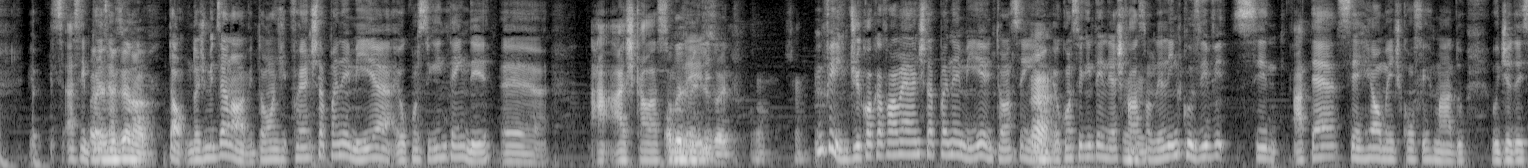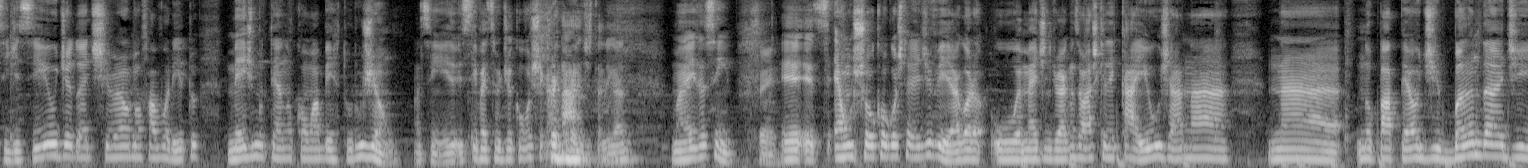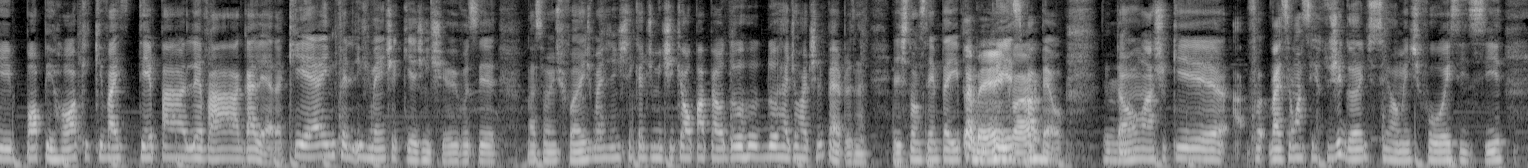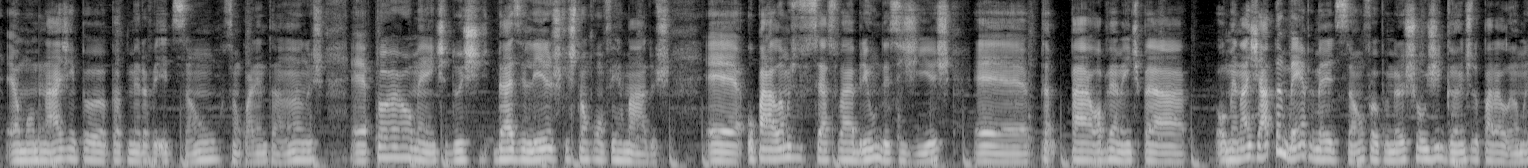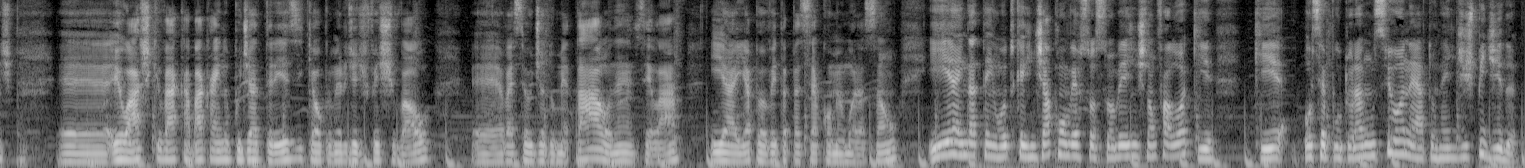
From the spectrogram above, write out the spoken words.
Assim, por 2019. exemplo. Então, 2019. Então foi antes da pandemia, eu consegui entender é, a, a escalação Ou 2018. dele. Enfim, de qualquer forma é antes da pandemia, então assim, é. eu consigo entender a escalação uhum. dele, inclusive se até ser realmente confirmado o dia do ACDC, o dia do Ed Sheeran é o meu favorito, mesmo tendo como abertura o João. Assim, esse vai ser o dia que eu vou chegar tarde, tá ligado? Mas assim, é, é, um show que eu gostaria de ver. Agora, o Imagine Dragons eu acho que ele caiu já na na no papel de banda de pop rock que vai ter para levar a galera. Que é, infelizmente, aqui a gente, eu e você, nós somos fãs, mas a gente tem que admitir que é o papel do, do Red Hot Chili Peppers, né? Eles estão sempre aí pra cumprir claro. esse papel. Uhum. Então, acho que vai ser um acerto gigante se realmente for esse de si. É uma homenagem pra, pra primeira edição, são 40 anos. É, provavelmente, dos brasileiros que estão confirmados, é, o Paralamas do Sucesso vai abrir um desses dias. É, pra, pra obviamente, para homenagear também a primeira edição, foi o primeiro show gigante do Paralamas. É, eu acho que vai acabar caindo pro dia 13, que é o primeiro dia de festival. É, vai ser o dia do metal, né? Sei lá. E aí aproveita para ser a comemoração. E ainda tem outro que a gente já conversou sobre e a gente não falou aqui. Que o Sepultura anunciou, né? A turnê de despedida.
